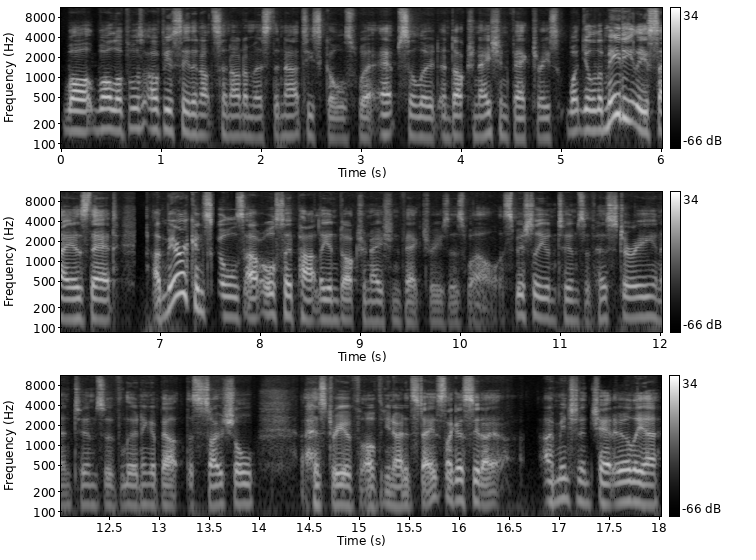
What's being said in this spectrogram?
while, while obviously they're not synonymous, the Nazi schools were absolute indoctrination factories. What you'll immediately say is that American schools are also partly indoctrination factories as well, especially in terms of history and in terms of learning about the social history of, of the United States. Like I said, I, I mentioned in chat earlier,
